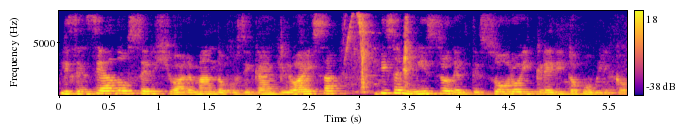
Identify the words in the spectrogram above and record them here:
Licenciado Sergio Armando Cusicanqui Loaiza, Viceministro del Tesoro y Crédito Público.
